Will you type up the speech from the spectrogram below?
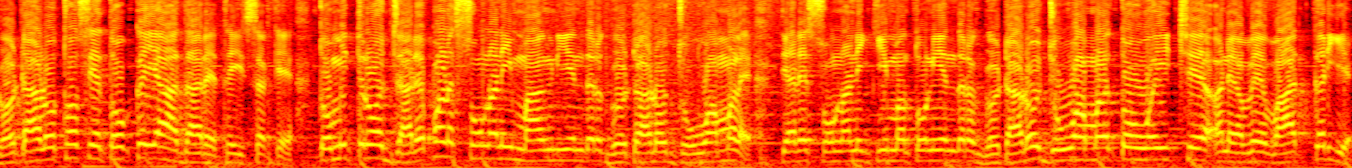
ઘટાડો થશે તો કયા આધારે થઈ શકે? તો મિત્રો, જ્યારે પણ સોનાની માંગની અંદર ઘટાડો જોવા મળે, ત્યારે સોનાની કિંમતોની અંદર ઘટાડો જોવા મળતો હોય છે. અને હવે વાત કરીએ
